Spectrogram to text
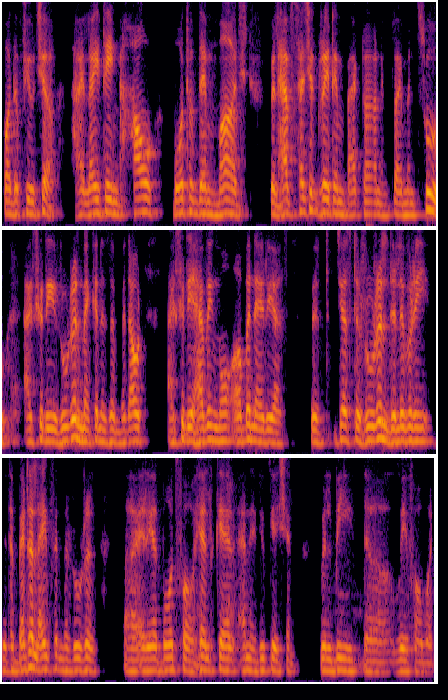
for the future, highlighting how both of them merged will have such a great impact on employment through actually rural mechanism without actually having more urban areas with just a rural delivery with a better life in the rural uh, area, both for healthcare and education will be the way forward.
